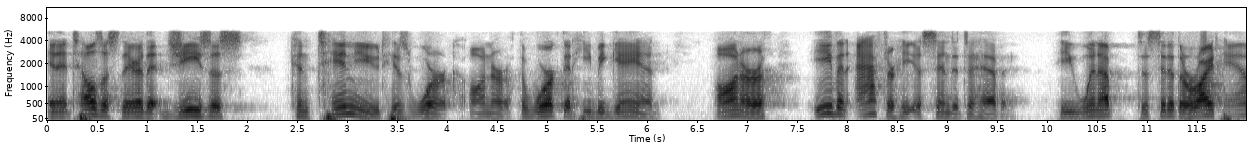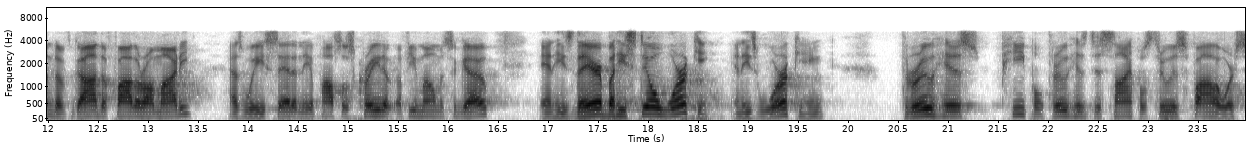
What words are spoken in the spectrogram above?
and it tells us there that Jesus continued his work on earth, the work that he began on earth even after he ascended to heaven. He went up to sit at the right hand of God the Father Almighty, as we said in the Apostles' Creed a few moments ago, and he's there, but he's still working, and he's working through his people, through his disciples, through his followers.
